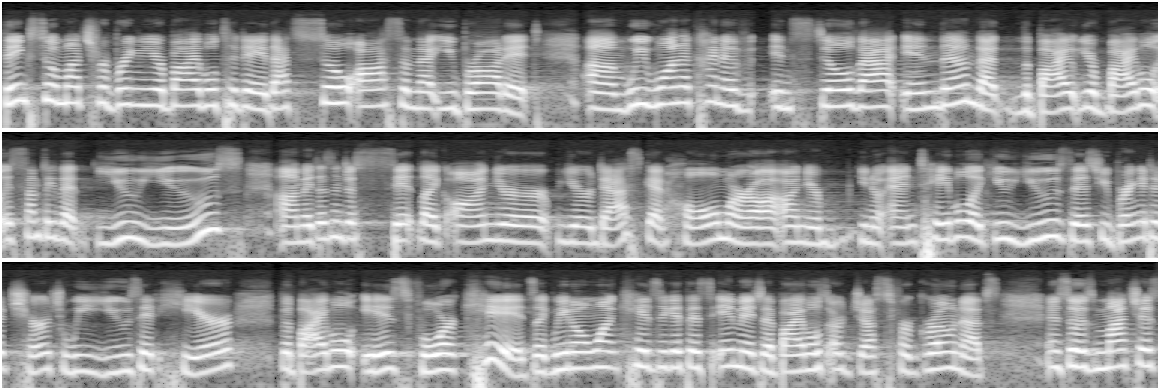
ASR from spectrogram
thanks so much for bringing your Bible today. That's so awesome that you brought it. Um, we want to kind of instill that in them that the Bi- your Bible is something that you use. Um, it doesn't just sit like on your your desk at home or on your you know end table. Like you use this, you bring it to church. We use it here. The Bible is for kids. Like we don't want kids to get this image that Bibles are just for grown-ups. And so as much as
